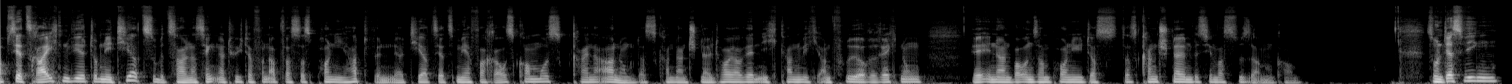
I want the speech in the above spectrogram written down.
Ob es jetzt reichen wird, um den Tierarzt zu bezahlen, das hängt natürlich davon ab, was das Pony hat. Wenn der Tierarzt jetzt mehrfach rauskommen muss, keine Ahnung. Das kann dann schnell teuer werden. Ich kann mich an frühere Rechnungen erinnern bei unserem Pony. Das, das kann schnell ein bisschen was zusammenkommen. So, und deswegen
